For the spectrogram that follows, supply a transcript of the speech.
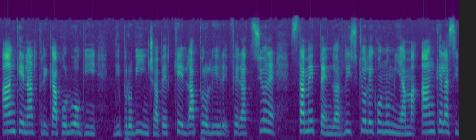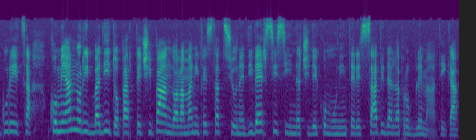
anche in altri capoluoghi di provincia perché la proliferazione sta mettendo a rischio l'economia ma anche la sicurezza come hanno ribadito partecipando alla manifestazione diversi sindaci dei comuni interessati dalla problematica.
